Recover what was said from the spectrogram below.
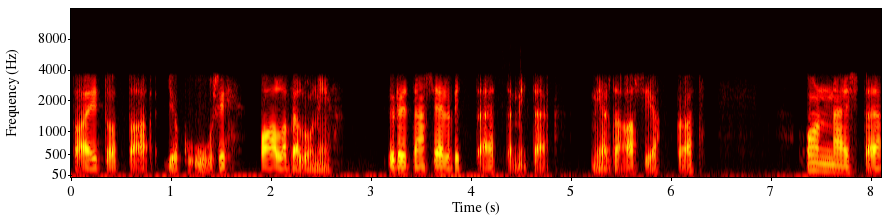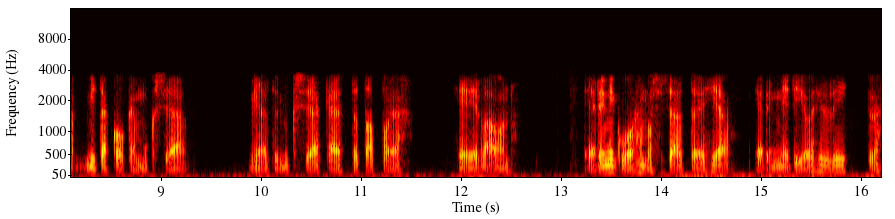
tai tota, joku uusi palvelu, niin yritetään selvittää, että mitä mieltä asiakkaat on näistä mitä kokemuksia, mieltymyksiä ja käyttötapoja heillä on eri niin kuin ohjelmasisältöihin ja eri medioihin liittyen.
